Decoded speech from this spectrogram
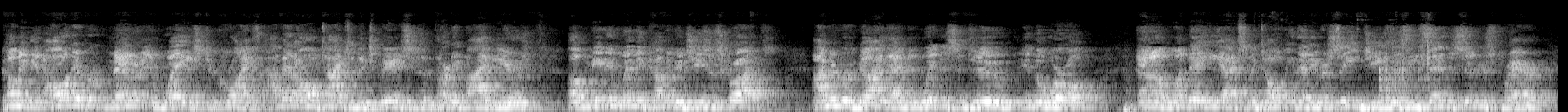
coming in all different manner and ways to Christ. I've had all types of experiences in 35 years of men and women coming to Jesus Christ. I remember a guy that I've been witnessing to in the world, and one day he actually told me that he received Jesus. He said the sinner's prayer.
